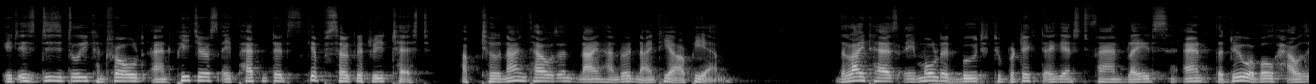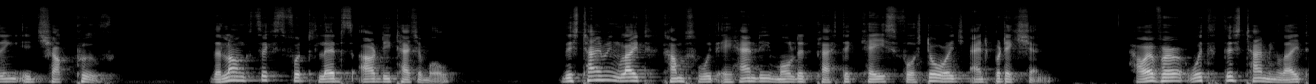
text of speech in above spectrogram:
It is digitally controlled and features a patented skip circuitry test up to 9990 RPM. The light has a molded boot to protect against fan blades and the durable housing is shockproof. The long 6 foot LEDs are detachable. This timing light comes with a handy molded plastic case for storage and protection. However, with this timing light,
